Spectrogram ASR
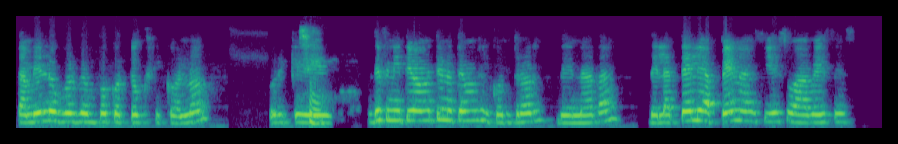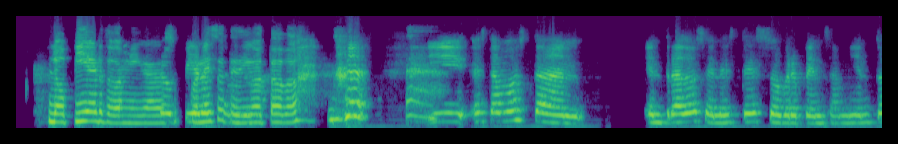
también lo vuelve un poco tóxico, ¿no? Porque definitivamente no tenemos el control de nada, de la tele apenas y eso a veces. Lo pierdo, amigas. Por eso te digo todo. y estamos tan entrados en este sobrepensamiento.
